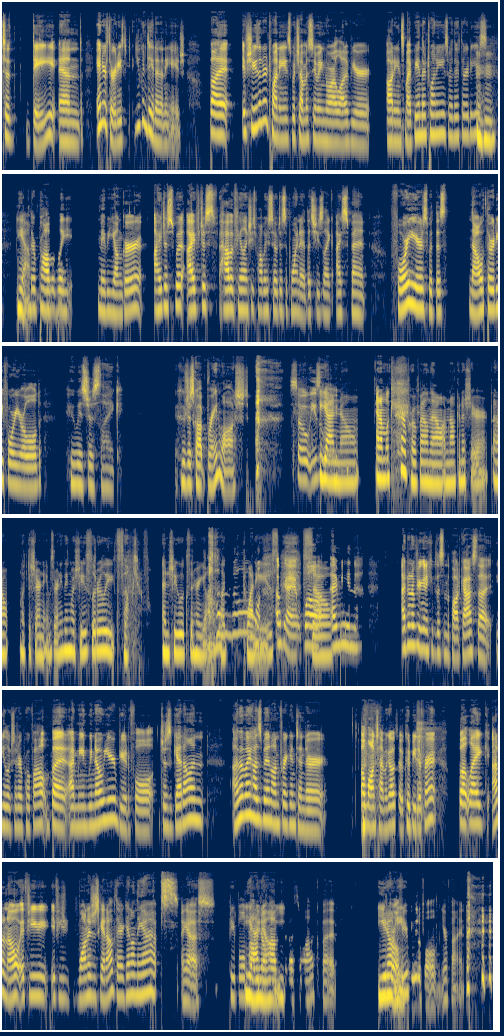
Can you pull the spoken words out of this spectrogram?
to date and in your 30s, you can date at any age. But if she's in her 20s, which I'm assuming Norah a lot of your audience might be in their 20s or their 30s, Mhm. yeah they're probably maybe younger. I just would I just have a feeling she's probably so disappointed that she's like I spent 4 years with this now 34 year old who is just like who just got brainwashed so easily. Yeah, no. And I'm looking at her profile now. I'm not gonna share. I don't like to share names or anything, but she's literally so beautiful, and she looks in her oh, young, Oh, like no. twenties. Okay. Well, So- I mean, I don't know if you're going to keep this in the podcast that you looked at her profile, but I mean, we know you're beautiful. Just get on. I met my husband on freaking Tinder a long time ago, so it could be different. But like, I don't know if you if you want to just get out there, get on the apps. I guess people Yeah, probably don't no, have y- the best luck, but You don't girl, need. you're beautiful, you're fine.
